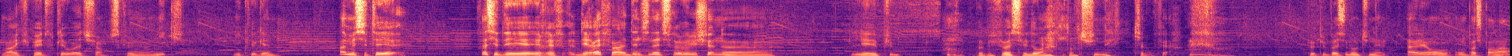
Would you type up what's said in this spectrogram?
On va récupérer toutes les voitures, parce que Nick, Nick le game. Ah, mais c'était... Ça, c'est des, ref... des refs à Dance Dance Revolution, euh, les pubs. On peut plus passer dans, le tunnel, quel enfer. On peut plus passer dans le tunnel. Allez, on, passe par là.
